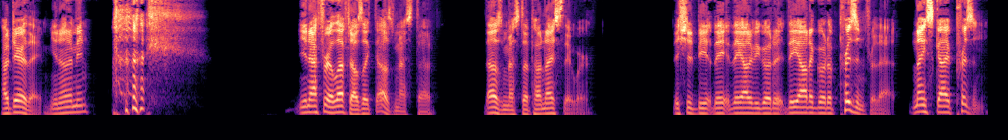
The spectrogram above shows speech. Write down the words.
how dare they? You know what I mean? you know, after I left, I was like, that was messed up. That was messed up how nice they were. They should be they they ought to be go to they ought to go to prison for that. Nice guy prison.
